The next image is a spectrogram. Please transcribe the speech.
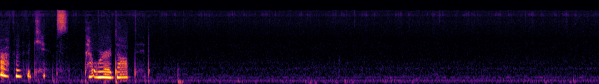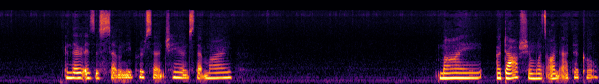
half of the kids that were adopted. And there is a 70% chance that my my adoption was unethical.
